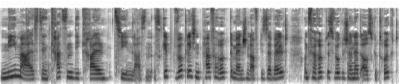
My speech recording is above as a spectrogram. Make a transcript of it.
Niemals den Katzen die Krallen ziehen lassen. Es gibt wirklich ein paar verrückte Menschen auf dieser Welt und verrückt ist wirklich noch nett ausgedrückt,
